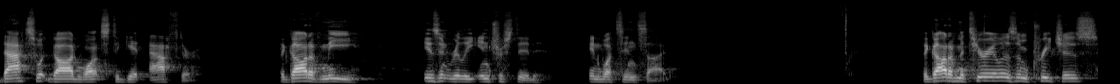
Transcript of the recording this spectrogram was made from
That's what God wants to get after. The God of me isn't really interested in what's inside. The God of materialism preaches,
